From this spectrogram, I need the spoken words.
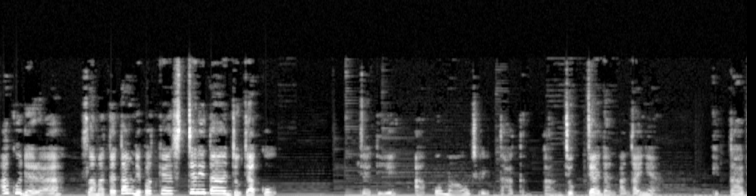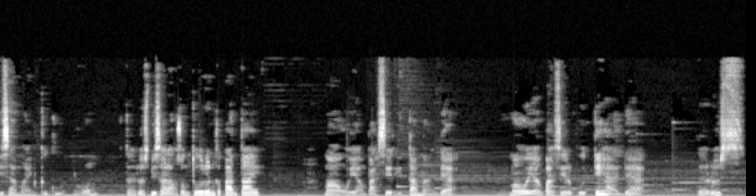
aku Dara. Selamat datang di podcast Cerita Jogjaku. Jadi, aku mau cerita tentang Jogja dan pantainya. Kita bisa main ke gunung, terus bisa langsung turun ke pantai. Mau yang pasir hitam ada, mau yang pasir putih ada, terus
